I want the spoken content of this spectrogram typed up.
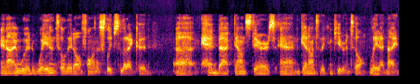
and I would wait until they'd all fallen asleep so that I could uh, head back downstairs and get onto the computer until late at night.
